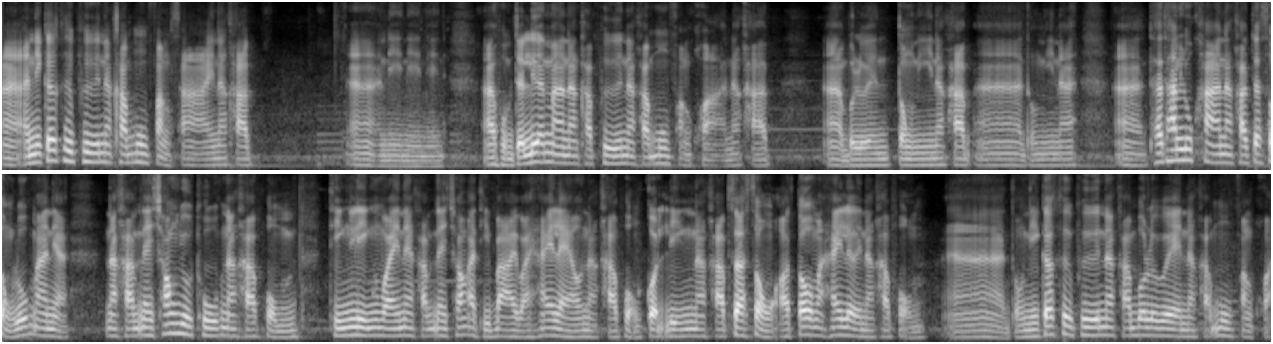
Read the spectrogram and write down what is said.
อ่าอันนี้ก็คือพื้นนะครับมุมฝั่งซ้ายนะครับอ่านี่นี่นี่อ่าผมจะเลื่อนมานะครับพื้นนะครับมุมฝั่งขวานะครับอ่าบริเวณตรงนี้นะครับอ่าตรงนี้นะอ่าถ้าท่านลูกค้านะครับจะส่งรูปมาเนี่ย นะครับในช่อง YouTube นะครับผมทิ้งลิงก์ไว้นะครับในช่องอธิบายไว้ให้แล้วนะครับผมกดลิงก์นะครับจะส่งออโต้มาให้เลยนะครับผมอ่าตรงนี้ก็คือพื้นนะครับบริเวณนะครับมุมฝั่งขวา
